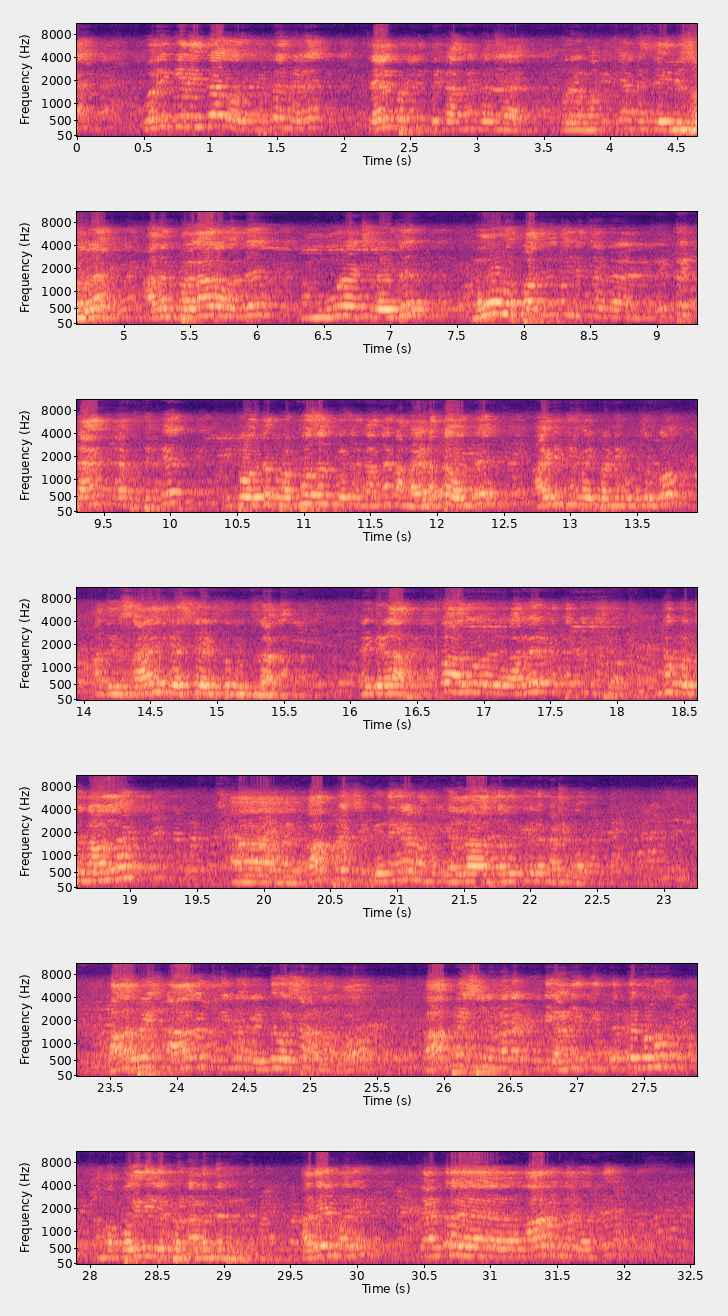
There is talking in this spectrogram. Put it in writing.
ஒருங்கிணைந்த ஒரு திட்டங்களை செயல்படுத்திட்டு இருக்காங்கன்ற ஒரு மகிழ்ச்சியான செய்தி சொல்றேன். அதன் பிரகாரம் வந்து நம்ம ஊராட்சியில வந்து மூணு பதினஞ்சு லிட்டர் லிட்டர் டேங்க் கட்டுறதுக்கு இப்போ வந்து ப்ரப்போசல் கேட்டிருக்காங்க. நம்ம இடத்த வந்து ஐடென்டிஃபை பண்ணி கொடுத்துருக்கோம். அதுக்கு சாயில் டெஸ்ட் எடுத்து கொடுத்துருக்காங்க. ரைட்டுங்களா அப்போ அது ஒரு வரவேற்கத்தக்க விஷயம். இன்னும் கொஞ்ச நாள்ல கார்பரேஷன் இணையாக நமக்கு எல்லா சலுகைகளும் கிடைக்கும். கார்பரேஷன் ஆகிறதுக்கு இன்னும் ரெண்டு வருஷம் ஆனாலும் கார்பரேஷன் நடக்கக்கூடிய அனைத்து திட்டங்களும் நம்ம பகுதியில் இப்போ நடந்துட்டு இருக்கு அதே மாதிரி சென்ற வாரங்கள் வந்து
